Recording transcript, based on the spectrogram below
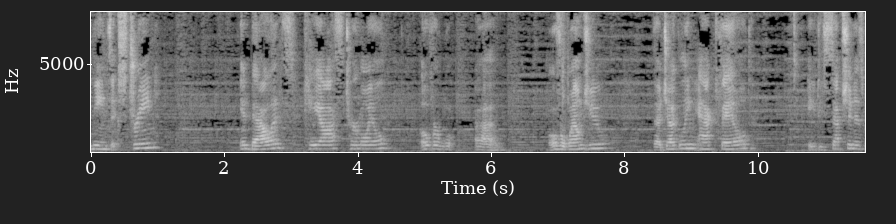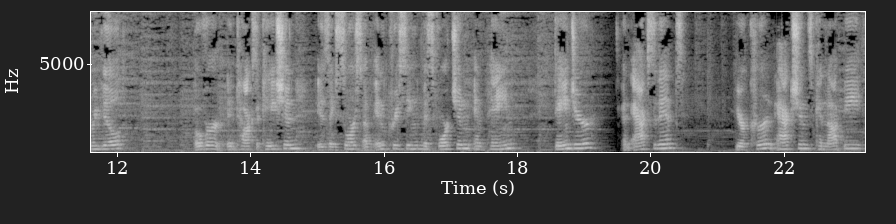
means extreme imbalance, chaos, turmoil, over, uh, overwhelms you. The juggling act failed. A deception is revealed. Over intoxication is a source of increasing misfortune and pain. Danger, an accident. Your current actions cannot be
